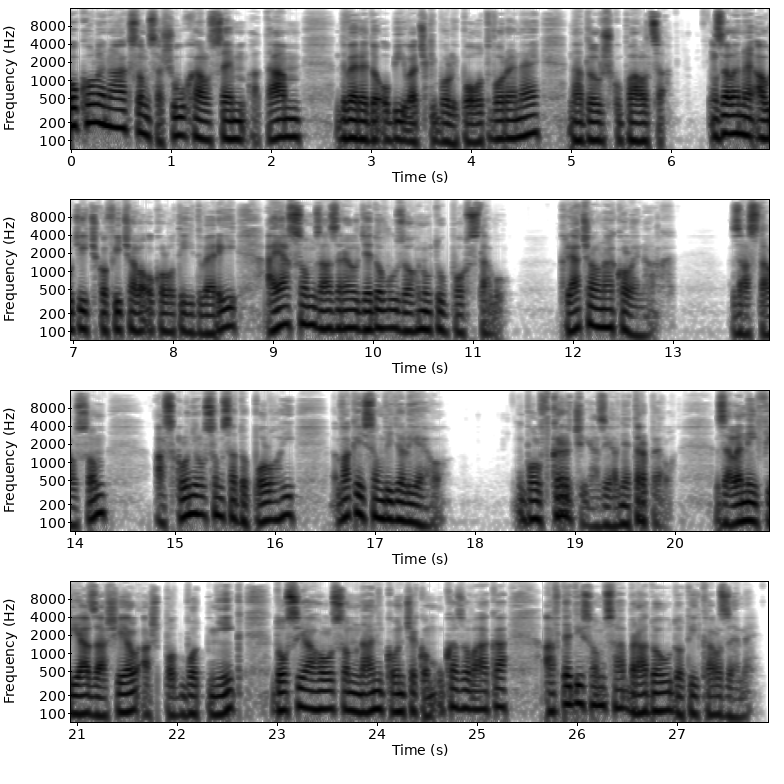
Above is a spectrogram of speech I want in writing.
Po kolenách som sa šúchal sem a tam, dvere do obývačky boli pootvorené na dĺžku palca. Zelené autíčko fičalo okolo tých dverí a ja som zazrel dedovú zohnutú postavu. Kľačal na kolenách. Zastal som a sklonil som sa do polohy, v akej som videl jeho. Bol v krči a zjavne trpel. Zelený Fiat zašiel až pod botník, dosiahol som naň končekom ukazováka a vtedy som sa bradou dotýkal zeme.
